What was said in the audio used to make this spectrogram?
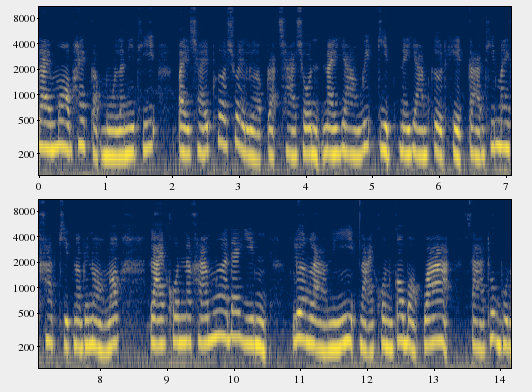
ได้มอบให้กับมูลนิธิไปใช้เพื่อช่วยเหลือประชาชนในยามวิกฤต ในยามเกิดเหตุการณ์ที่ไม่คาดคิดเนาะพี่น้องเนาะหลายคนนะคะเมื่อได้ยินเรื่องราวนี้หลายคนก็บอกว่า สาธุบุญ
